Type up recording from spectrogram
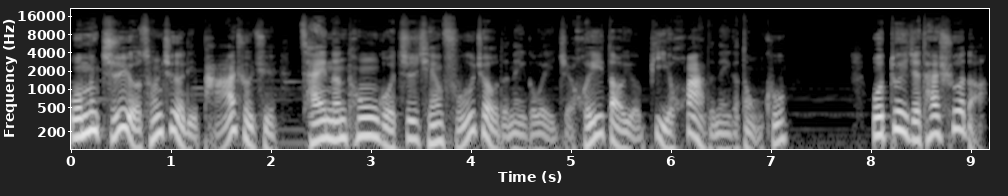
我们只有从这里爬出去，才能通过之前符咒的那个位置，回到有壁画的那个洞窟。我对着他说道：“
